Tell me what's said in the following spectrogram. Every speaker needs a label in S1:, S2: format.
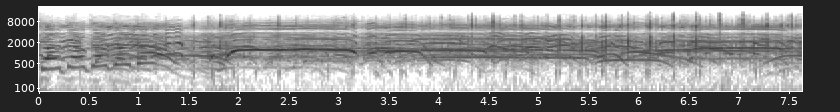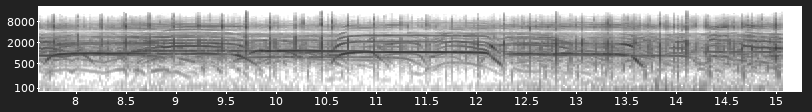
S1: go go go go go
